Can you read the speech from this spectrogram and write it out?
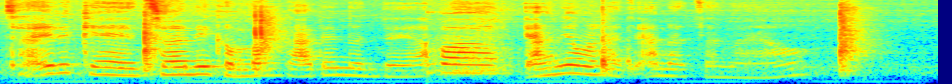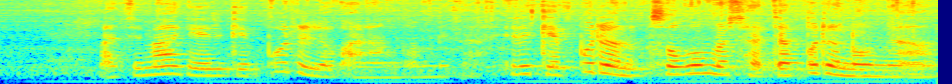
자 이렇게 전이 금방 다 됐는데요. 호박 양념을 하지 않았잖아요. 마지막에 이렇게 뿌리려고 안 한 겁니다. 이렇게 뿌려 소금을 살짝 뿌려 놓으면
